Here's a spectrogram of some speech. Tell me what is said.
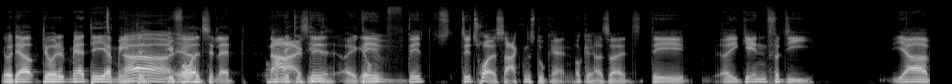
Det var, der, det var mere det, jeg mente, ah, i forhold ja. til, at hun Nej, ikke kan sige det, det. Og ikke det, det, det, det tror jeg sagtens, du kan. Okay. Altså, det, og igen, fordi jeg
